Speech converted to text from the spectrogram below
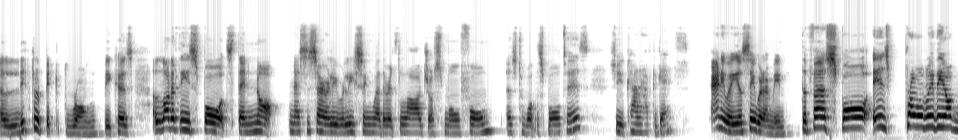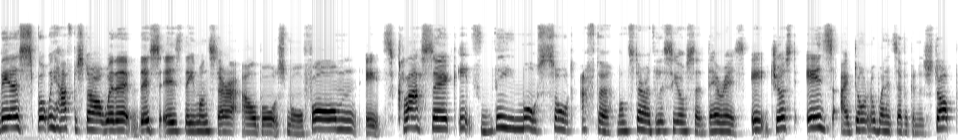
a little bit wrong because a lot of these sports, they're not necessarily releasing whether it's large or small form as to what the sport is. So you kind of have to guess. Anyway, you'll see what I mean. The first sport is probably the obvious, but we have to start with it. This is the Monstera Albo small form. It's classic. It's the most sought after Monstera Deliciosa there is. It just is. I don't know when it's ever going to stop.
